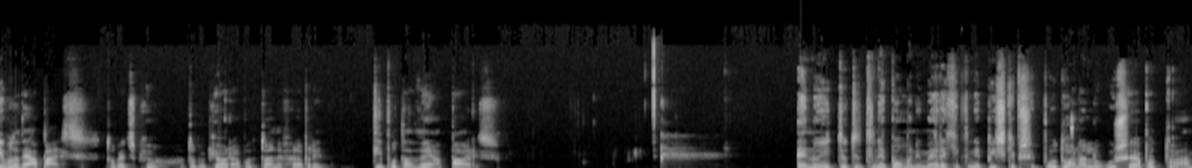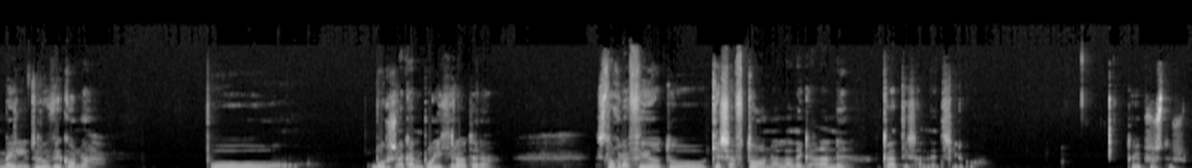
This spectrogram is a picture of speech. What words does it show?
Τίποτα δεν θα πάρεις. Το είπε έτσι πιο, το είπε πιο ωραία από ό,τι το ανέφερα πριν. Τίποτα δεν θα πάρεις. Εννοείται ότι την επόμενη μέρα έχει την επίσκεψη που του αναλογούσε από το αμέλη του Ρουβίκονα που μπορούσε να κάνει πολύ χειρότερα στο γραφείο του και σε αυτόν αλλά δεν κάνανε κρατήσανε έτσι λίγο το ύψος τους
